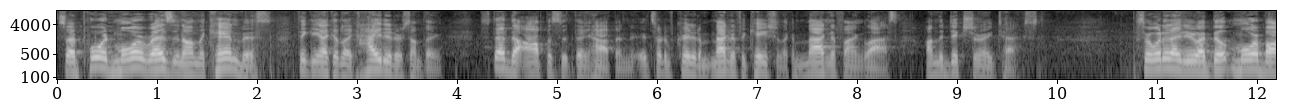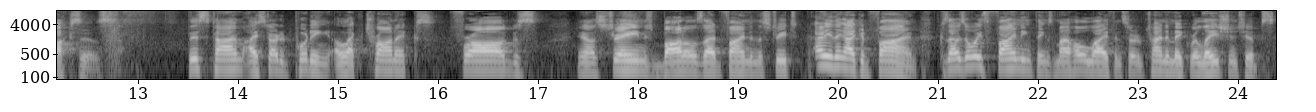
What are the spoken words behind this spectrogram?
So I poured more resin on the canvas, thinking I could like hide it or something. Instead, the opposite thing happened. It sort of created a magnification, like a magnifying glass, on the dictionary text. So, what did I do? I built more boxes. This time, I started putting electronics, frogs, you know, strange bottles I'd find in the streets, anything I could find. Because I was always finding things my whole life and sort of trying to make relationships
